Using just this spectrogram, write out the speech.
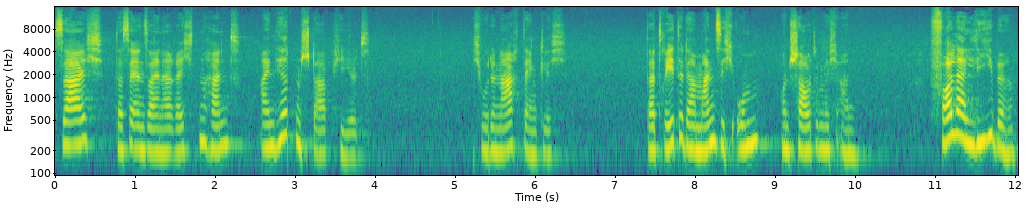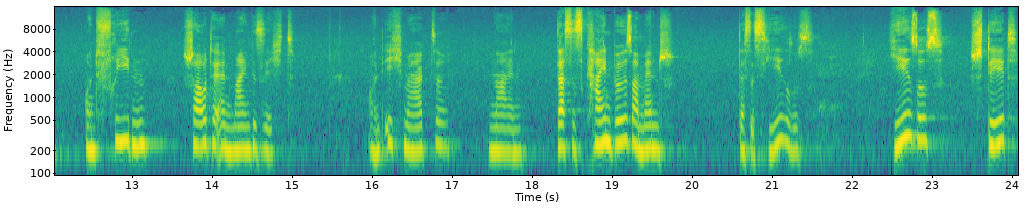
sah ich, dass er in seiner rechten Hand einen Hirtenstab hielt. Ich wurde nachdenklich. Da drehte der Mann sich um und schaute mich an. Voller Liebe und Frieden schaute er in mein Gesicht. Und ich merkte, nein, das ist kein böser Mensch, das ist Jesus. Jesus steht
